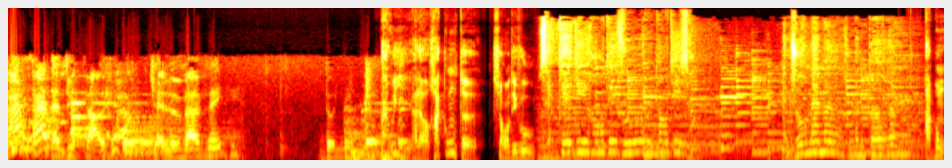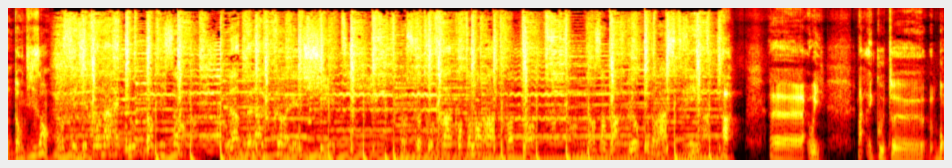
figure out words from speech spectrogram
Hein, hein T'as dû parler. Qu'elle m'avait donné. Ah oui, alors raconte. euh, ce rendez-vous C'était dit rendez-vous dans dix ans. Même jour, même heure, même pas. Ah bon, dans dix ans On s'est dit qu'on arrête tout dans 10 ans. La de l'alcool et le shit. On se retrouvera quand on aura 30 ans. Dans un bar glauque ou dans la street. Ah, euh, oui. Bah écoute, euh, bon,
